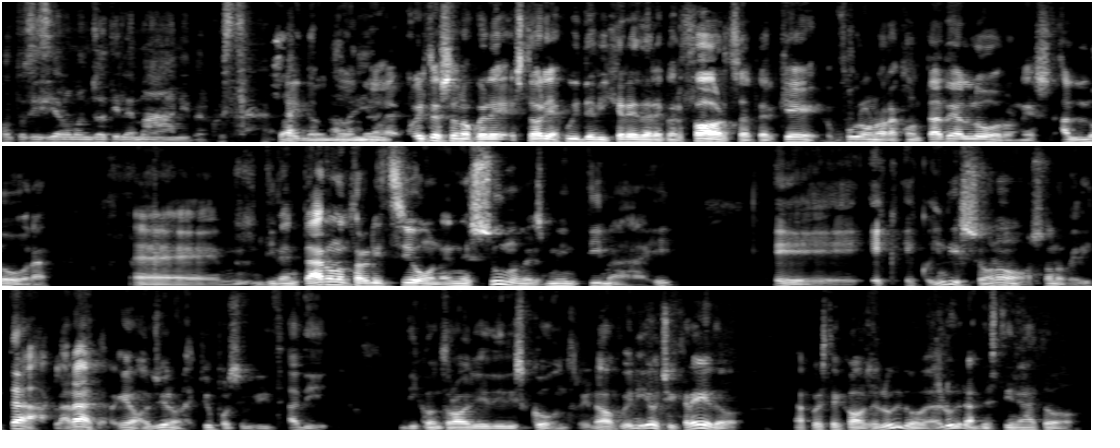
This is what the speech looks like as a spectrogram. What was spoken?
quanto si siano mangiati le mani per questa. Sai, non, non, queste sono quelle storie a cui devi credere per forza, perché furono raccontate a loro, allora, eh, diventarono tradizione, nessuno le smentì mai. E, e, e quindi sono, sono, verità acclarate perché oggi non hai più possibilità di, di controlli e di riscontri no? quindi io ci credo a queste cose lui, dove, lui era destinato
